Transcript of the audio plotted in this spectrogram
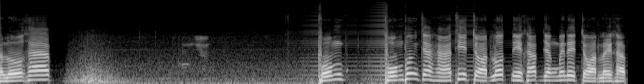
ฮัลโหลครับ ผมผมเพิ่งจะหาที่จอดรถนี่ครับ ยังไม่ได้จอดเลยครับ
